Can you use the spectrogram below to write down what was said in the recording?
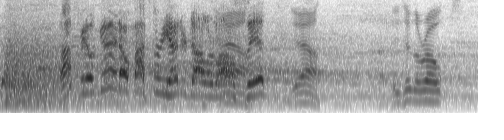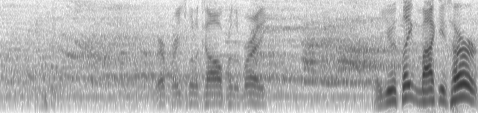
I feel good on my $300 loss, yeah. Sid. Yeah. He's in the ropes. Referee's going to call for the break. Well, you would think Mikey's hurt.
